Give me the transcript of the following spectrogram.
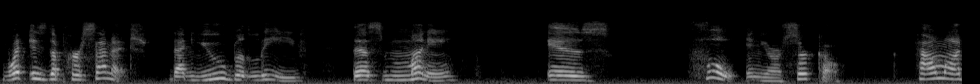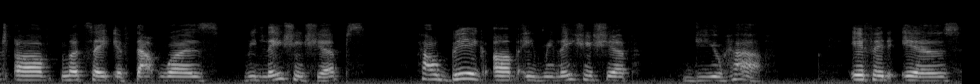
what is the percentage that you believe this money is full in your circle? How much of, let's say, if that was relationships, how big of a relationship do you have? If it is,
